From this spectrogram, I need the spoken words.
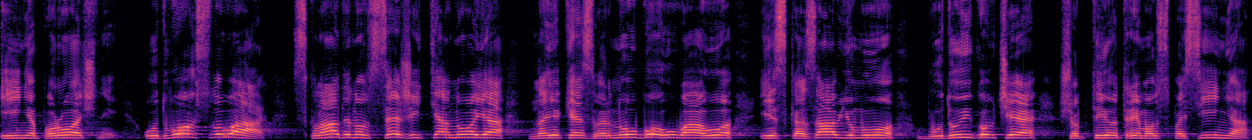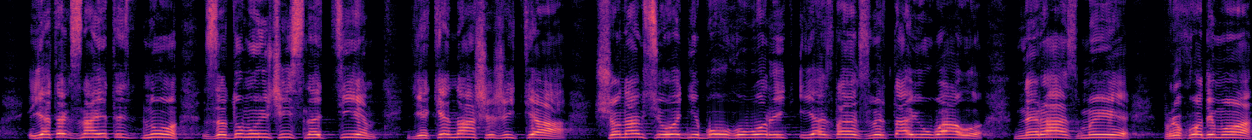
і непорочний. У двох словах складено все життя Ноя, на яке звернув Бог увагу і сказав йому: будуй ковче, щоб ти отримав спасіння. І я так знаєте, ну, задумуючись над тим, яке наше життя, що нам сьогодні Бог говорить, і я так звертаю увагу, не раз ми проходимо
